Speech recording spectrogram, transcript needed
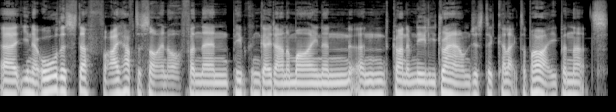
uh, you know, all the stuff I have to sign off, and then people can go down a mine and and kind of nearly drown just to collect a pipe, and that's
